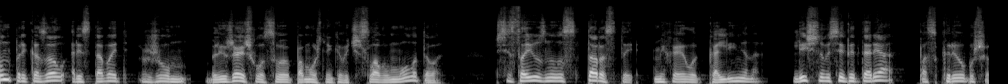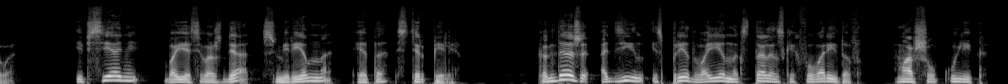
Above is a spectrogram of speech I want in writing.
он приказал арестовать жен ближайшего своего помощника Вячеслава Молотова, всесоюзного старосты Михаила Калинина, личного секретаря Поскребышева. И все они, боясь вождя, смиренно это стерпели. Когда же один из предвоенных сталинских фаворитов, маршал Кулик,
